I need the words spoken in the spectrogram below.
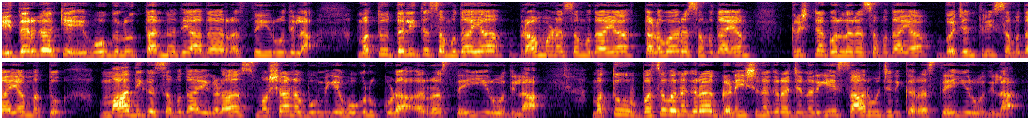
ಈ ದರ್ಗಾಕ್ಕೆ ಹೋಗಲು ತನ್ನದೇ ಆದ ರಸ್ತೆ ಇರುವುದಿಲ್ಲ. ಮತ್ತು ದಲಿತ ಸಮುದಾಯ, ಬ್ರಾಹ್ಮಣ ಸಮುದಾಯ, ತಳವಾರ ಸಮುದಾಯ ಕೃಷ್ಣಗೊಲ್ಲರ ಸಮುದಾಯ, ಭಜಂತ್ರಿ ಸಮುದಾಯ ಮತ್ತು ಮಾದಿಗ ಸಮುದಾಯಗಳ ಸ್ಮಶಾನ ಭೂಮಿಗೆ ಹೋಗಲು ಕೂಡ ರಸ್ತೆ ಇರುವುದಿಲ್ಲ. ಮತ್ತು ಬಸವನಗರ, ಗಣೇಶನಗರ ಜನರಿಗೆ ಸಾರ್ವಜನಿಕ ರಸ್ತೆ ಇರುವುದಿಲ್ಲ.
